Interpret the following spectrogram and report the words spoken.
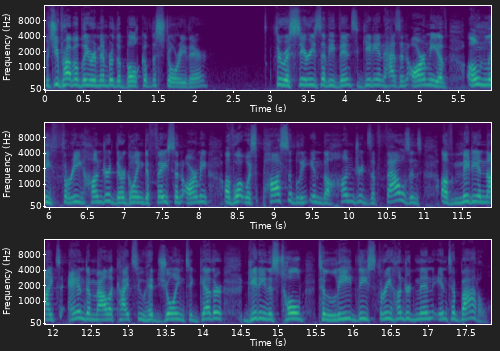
But you probably remember the bulk of the story there. Through a series of events, Gideon has an army of only 300. They're going to face an army of what was possibly in the hundreds of thousands of Midianites and Amalekites who had joined together. Gideon is told to lead these 300 men into battle.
